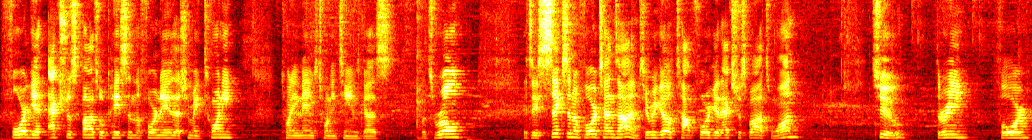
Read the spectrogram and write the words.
four get extra spots. We'll paste in the four names. That should make 20. 20 names, 20 teams, guys. Let's roll. It's a six and a four, 10 times. Here we go. Top four get extra spots. One, two, three, four,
